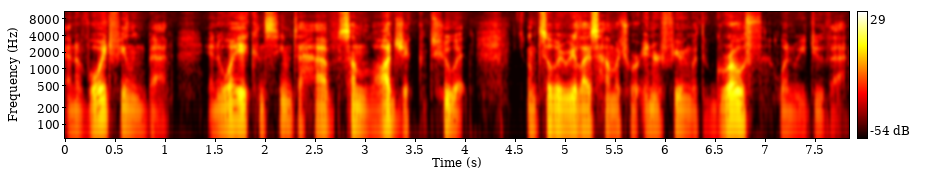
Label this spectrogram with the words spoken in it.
and avoid feeling bad. In a way, it can seem to have some logic to it until we realize how much we're interfering with growth when we do that.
